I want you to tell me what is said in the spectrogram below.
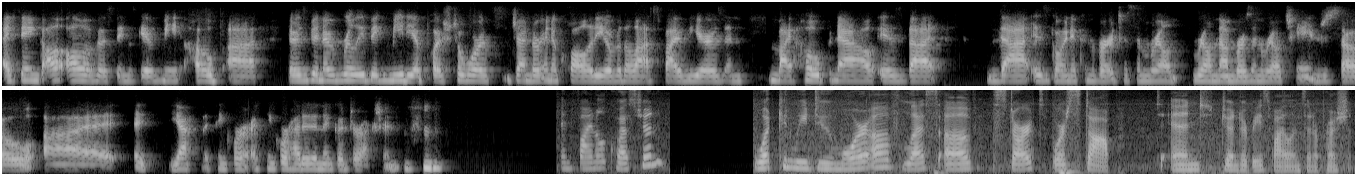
I think all, all of those things give me hope. Uh, there's been a really big media push towards gender inequality over the last five years. And my hope now is that that is going to convert to some real real numbers and real change. So uh, I, yeah, I think we're I think we're headed in a good direction. and final question. What can we do more of, less of, start or stop to end gender based violence and oppression?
